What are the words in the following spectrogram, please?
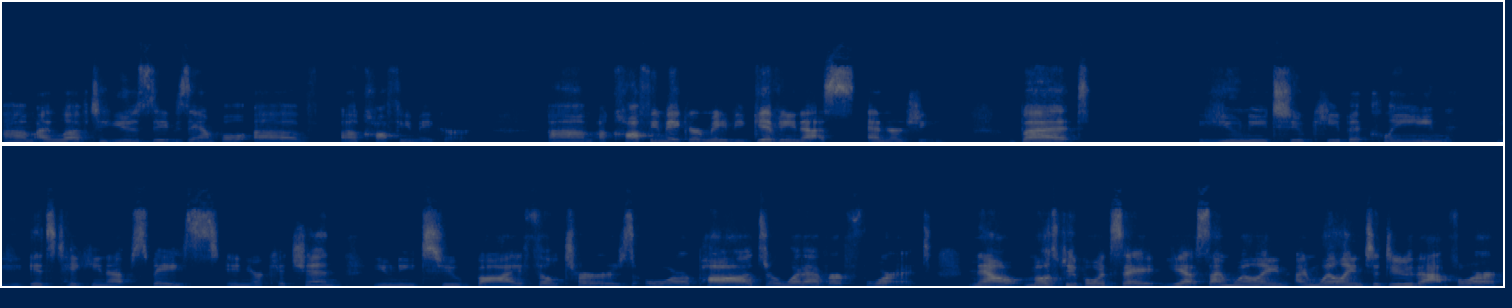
Um, I love to use the mm. example of a coffee maker. Um, a coffee maker may be giving us energy, but you need to keep it clean it's taking up space in your kitchen. You need to buy filters or pods or whatever for it. Mm. Now, most people would say, "Yes, I'm willing. I'm willing to do that for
